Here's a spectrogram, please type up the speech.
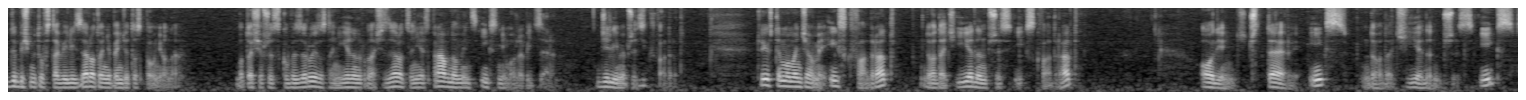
gdybyśmy tu wstawili 0, to nie będzie to spełnione. Bo to się wszystko wyzeruje, zostanie 1 równa się 0, co nie jest prawdą, więc x nie może być zerem. Dzielimy przez x kwadrat. Czyli w tym momencie mamy x kwadrat, dodać 1 przez x kwadrat, odjąć 4x, dodać 1 przez x,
